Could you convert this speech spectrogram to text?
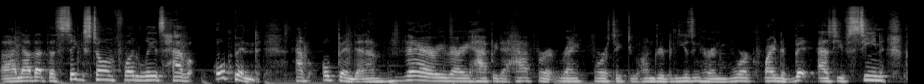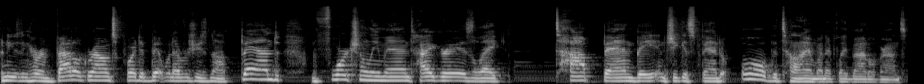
Uh, now that the Sig Stone floodgates have opened, have opened, and I'm very very happy to have her at rank 4 Sig 200. Been using her in war quite a bit, as you've seen. Been using her in battlegrounds quite a bit whenever she's not banned. Unfortunately, man, Tigra is like top ban bait and she gets banned all the time when I play Battlegrounds.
